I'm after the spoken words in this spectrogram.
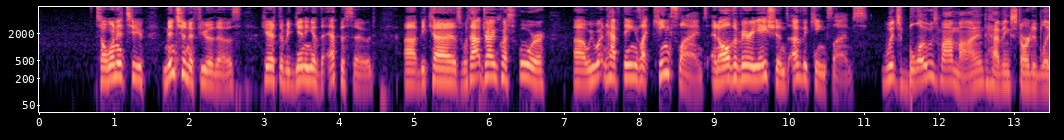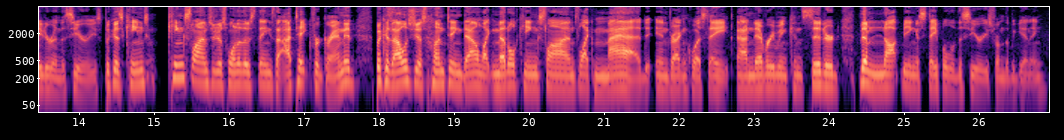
So I wanted to mention a few of those here at the beginning of the episode uh, because without Dragon Quest IV, uh, we wouldn't have things like King Slimes and all the variations of the King Slimes. which blows my mind having started later in the series because king king slimes are just one of those things that I take for granted because I was just hunting down like metal king slimes like mad in Dragon Quest 8 and I never even considered them not being a staple of the series from the beginning.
